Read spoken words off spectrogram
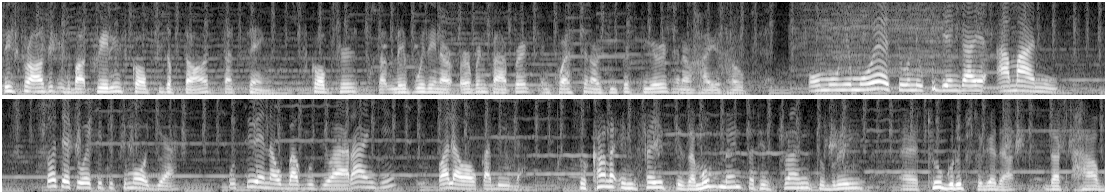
This project is about creating sculptures of thought that sing, sculptures that live within our urban fabrics and question our deepest fears and our highest hopes. Umuhimu wetu ni kujenga amani, sote tuwe kitu kimoja, usiwe na ubaguzi wa rangi wala wa ukabila. So Color in Faith is a movement that is trying to bring uh, two groups together that have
